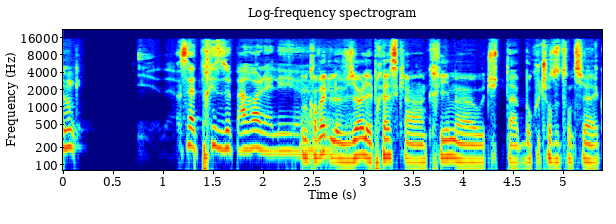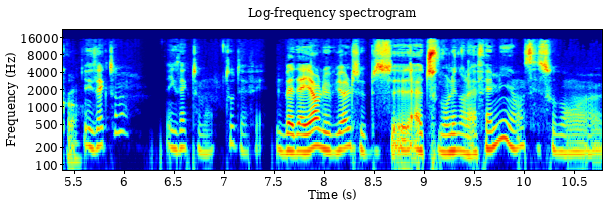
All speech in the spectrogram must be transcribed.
Donc cette prise de parole, elle est. Donc en fait, euh, le viol est presque un crime euh, où tu as beaucoup de chances de t'en tirer, quoi. Exactement. Exactement, tout à fait. Bah d'ailleurs, le viol se, se- a souvent lieu dans la famille. Hein. C'est souvent euh,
